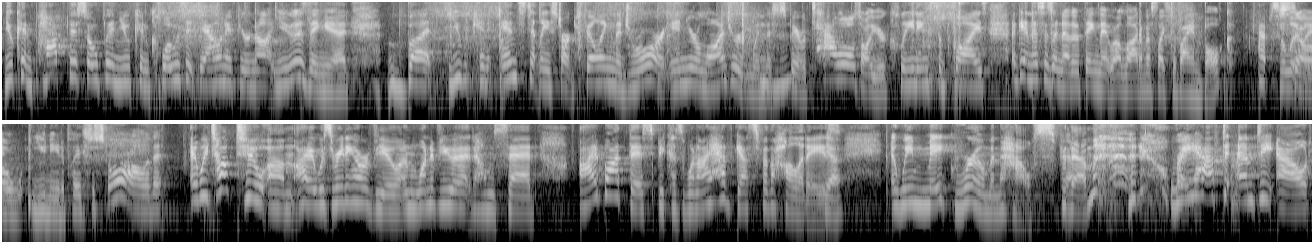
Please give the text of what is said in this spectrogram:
You can pop this open, you can close it down if you're not using it, but you can instantly start filling the drawer in your laundry room with mm -hmm. the mm-hmm. spare towels, all your cleaning supplies. Again, this is another thing that a lot of us like to buy in bulk. Absolutely. So you need a place to store all of it. And we talked to, um, I was reading a review and one of you at home said, I bought this because when I have guests for the holidays yeah. and we make room in the house for yeah. them, we right. have to empty out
